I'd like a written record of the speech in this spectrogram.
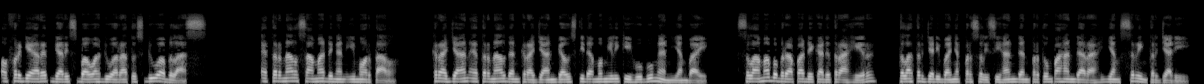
Overgearet garis bawah 212. Eternal sama dengan Immortal. Kerajaan Eternal dan Kerajaan Gauss tidak memiliki hubungan yang baik. Selama beberapa dekade terakhir, telah terjadi banyak perselisihan dan pertumpahan darah yang sering terjadi.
